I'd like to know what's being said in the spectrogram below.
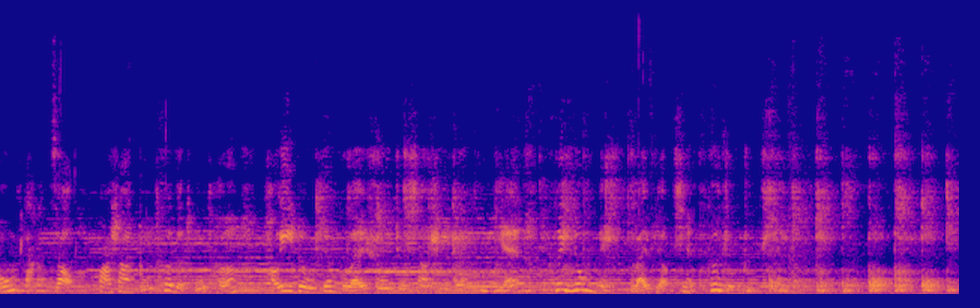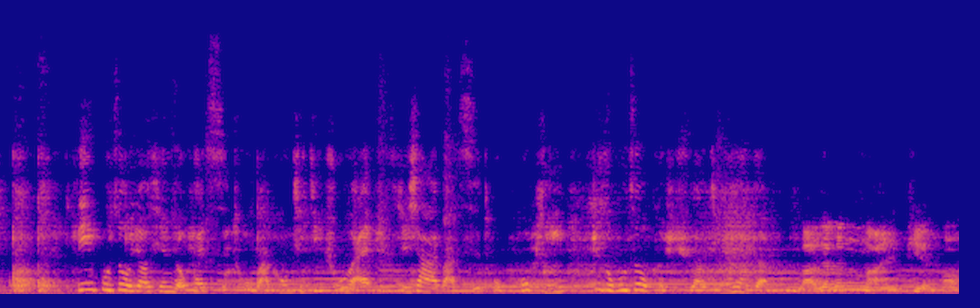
工打造，画上独特的图腾。陶艺对吴建福来说就像是一种语言，可以用美来表现各种主题。要先揉开瓷土，把空气挤出来，接下来把瓷土铺平。这个步骤可是需要经验的。大家跟奶片哈，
